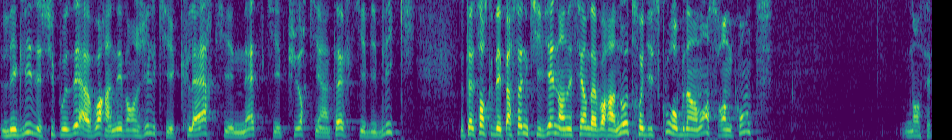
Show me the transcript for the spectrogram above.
L'Église est supposée avoir un évangile qui est clair, qui est net, qui est pur, qui est intègre, qui est biblique, de telle sorte que des personnes qui viennent en essayant d'avoir un autre discours, au bout d'un moment, se rendent compte, non, c'est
